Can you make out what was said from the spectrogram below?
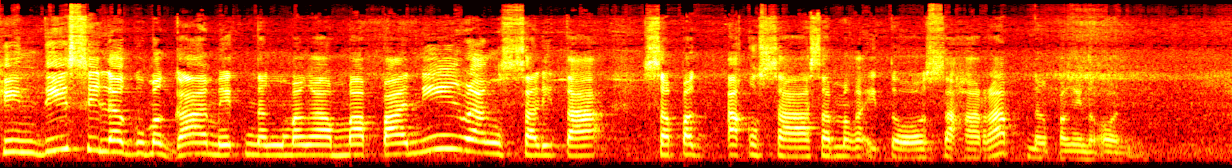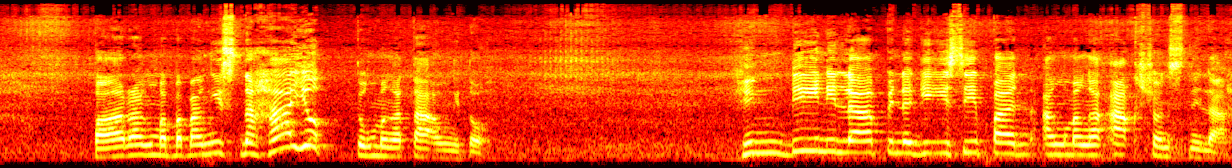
hindi sila gumagamit ng mga mapanirang salita sa pag-akusa sa mga ito sa harap ng Panginoon. Parang mababangis na hayop tong mga taong ito. Hindi nila pinag-iisipan ang mga actions nila.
